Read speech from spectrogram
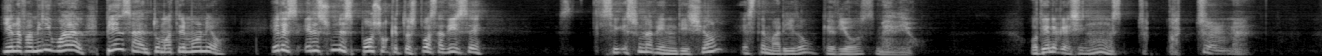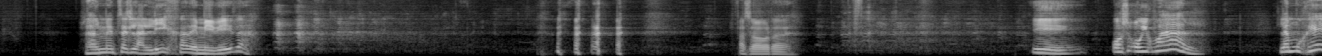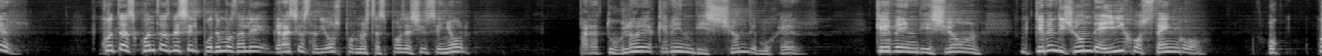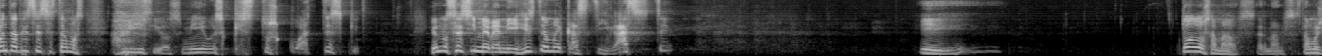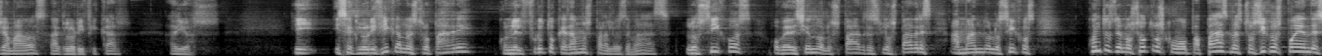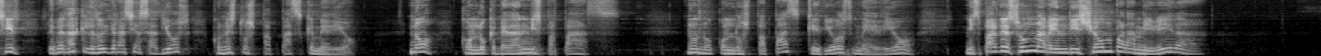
Y en la familia igual, piensa en tu matrimonio. Eres, eres un esposo que tu esposa dice, es una bendición este marido que Dios me dio. O tiene que decir, no, realmente es la lija de mi vida. pasó ahora. Y, o, igual, la mujer. ¿Cuántas, ¿Cuántas veces podemos darle gracias a Dios por nuestra esposa? Decir, Señor, para tu gloria, qué bendición de mujer. Qué bendición. Qué bendición de hijos tengo. Cuántas veces estamos, ay Dios mío, es que estos cuates que... Yo no sé si me bendijiste o me castigaste. Y todos amados, hermanos, estamos llamados a glorificar a Dios. Y, se glorifica nuestro Padre con el fruto que damos para los demás. Los hijos obedeciendo a los padres, los padres amando a los hijos. ¿Cuántos de nosotros como papás, nuestros hijos pueden decir, de verdad que le doy gracias a Dios con estos papás que me dio? No, con lo que me dan mis papás. No, no, con los papás que Dios me dio. Mis padres son una bendición para mi vida.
